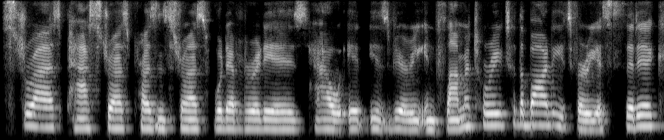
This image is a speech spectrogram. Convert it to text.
stress, past stress, present stress, whatever it is, how it is very inflammatory to the body. It's very acidic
